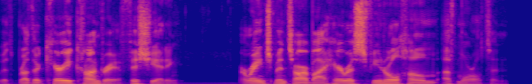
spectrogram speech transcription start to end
with Brother Kerry Condre officiating. Arrangements are by Harris Funeral Home of Morrilton.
